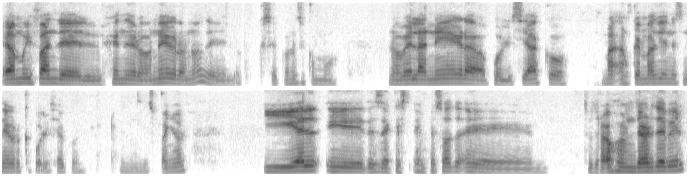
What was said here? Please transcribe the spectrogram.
era muy fan del género negro, ¿no? De lo que se conoce como novela negra o policíaco, aunque más bien es negro que policíaco en, español. Y él, desde que empezó eh, su trabajo en Daredevil,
